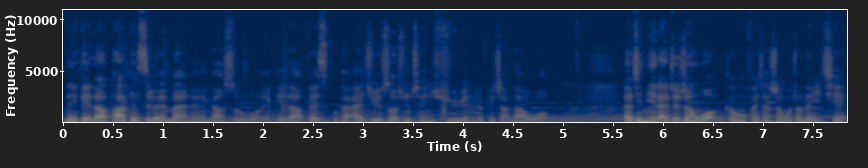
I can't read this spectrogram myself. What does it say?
你也可以到 Podcast 留言板留言告诉我，也可以到 Facebook、IG 搜寻程序员就可以找到我。邀请你来追踪我，跟我分享生活中的一切。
